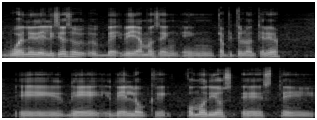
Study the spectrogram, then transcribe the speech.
bueno y delicioso, veíamos en, en capítulo anterior, eh, de, de, lo que, como Dios este,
